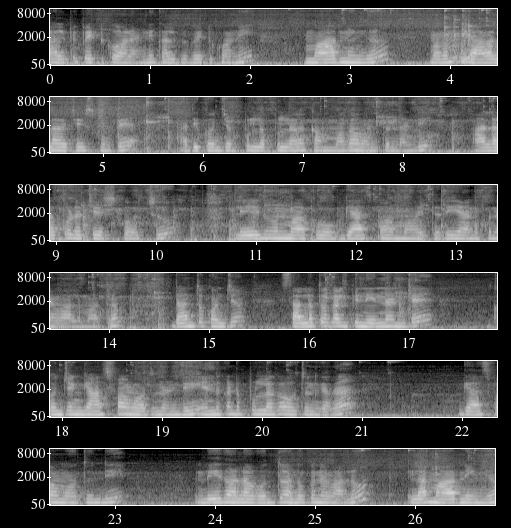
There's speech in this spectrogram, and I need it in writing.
కలిపి పెట్టుకోవాలండి. కలిపి పెట్టుకొని మార్నింగ్ మనం జావలాగా చేసుకుంటే అది కొంచెం పుల్ల పుల్లగా కమ్మగా ఉంటుందండి. అలా కూడా చేసుకోవచ్చు. లేదు మాకు గ్యాస్ ఫామ్ అవుతుంది అనుకునే వాళ్ళు మాత్రం. దాంతో కొంచెం చల్లతో కలిపి ఏంటంటే కొంచెం గ్యాస్ ఫామ్ అవుతుందండి. ఎందుకంటే పుల్లగా అవుతుంది కదా. గ్యాస్ ఫామ్ అవుతుంది. లేదు అలా వద్దు అనుకునే వాళ్ళు ఇలా మార్నింగ్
